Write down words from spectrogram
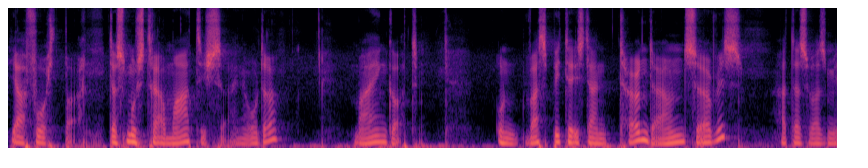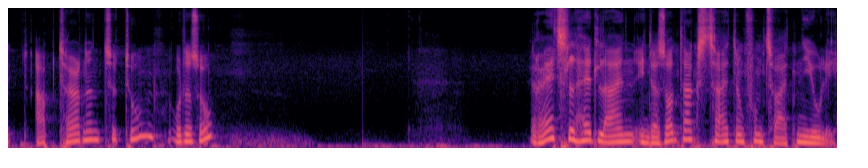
Ja, furchtbar. Das muss traumatisch sein, oder? Mein Gott. Und was bitte ist ein Turndown-Service? Hat das was mit Abturnen zu tun oder so? Rätsel-Headline in der Sonntagszeitung vom 2. Juli.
